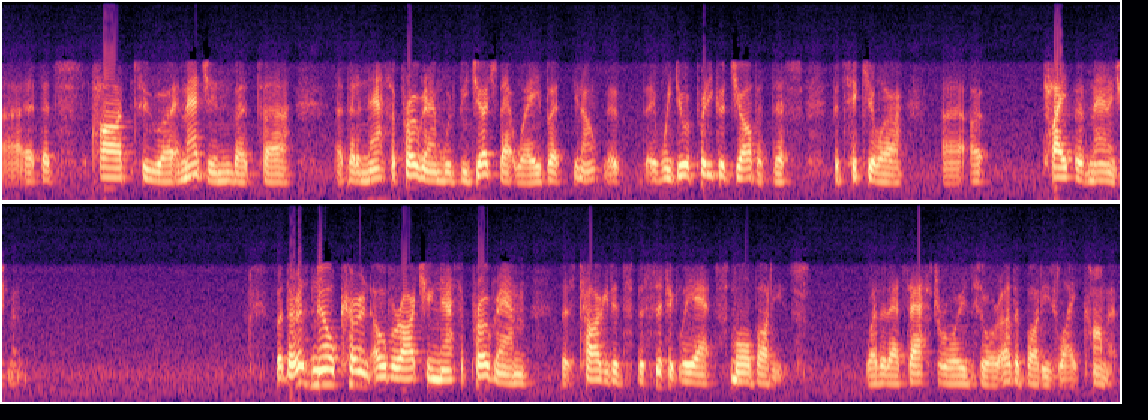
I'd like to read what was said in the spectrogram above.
Uh, that's hard to uh, imagine, but uh, that a NASA program would be judged that way. But you know, uh, we do a pretty good job at this particular uh, type of management. But there is no current overarching NASA program that's targeted specifically at small bodies, whether that's asteroids or other bodies like comets.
